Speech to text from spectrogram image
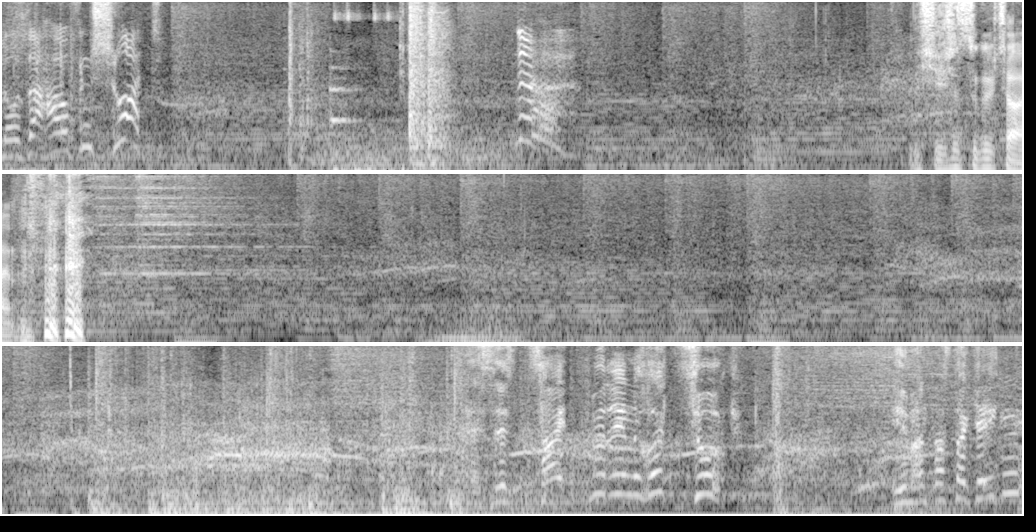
Du wertloser Haufen Schrott! Wichtig ist zu quick time. Es ist Zeit für den Rückzug! Jemand was dagegen?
